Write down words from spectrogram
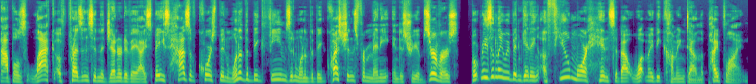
Apple's lack of presence in the generative AI space has, of course, been one of the big themes and one of the big questions for many industry observers. But recently, we've been getting a few more hints about what may be coming down the pipeline.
